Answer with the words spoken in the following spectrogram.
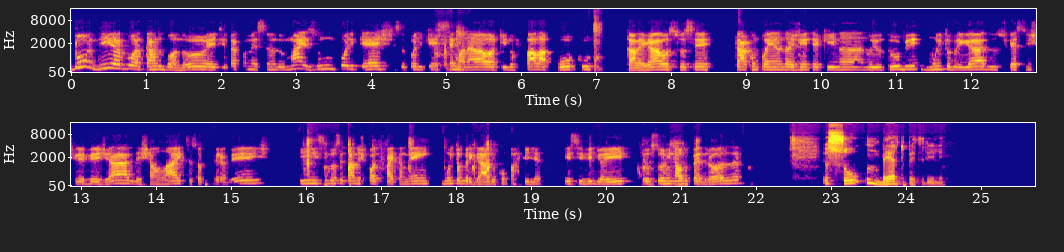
Bom dia, boa tarde, boa noite. Está começando mais um podcast, seu podcast semanal aqui no Fala Pouco. Tá legal? Se você está acompanhando a gente aqui na, no YouTube, muito obrigado. Não esquece de se inscrever já, deixar um like se é a sua primeira vez. E se você está no Spotify também, muito obrigado. Compartilha esse vídeo aí. Eu sou Rinaldo Pedrosa. Eu sou Humberto Petrilli.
